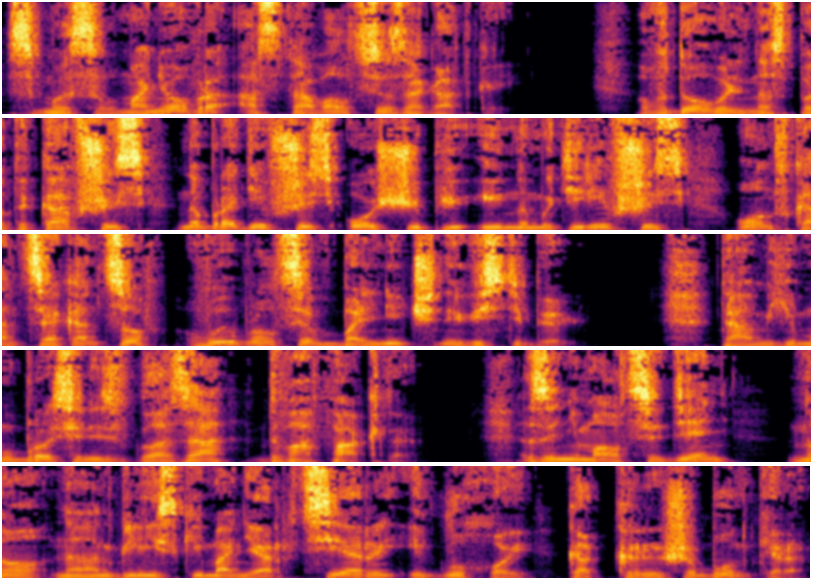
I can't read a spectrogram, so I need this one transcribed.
Смысл маневра оставался загадкой. Вдоволь наспотыкавшись, набродившись ощупью и наматерившись, он в конце концов выбрался в больничный вестибюль. Там ему бросились в глаза два факта. Занимался день, но на английский манер, серый и глухой, как крыша бункера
